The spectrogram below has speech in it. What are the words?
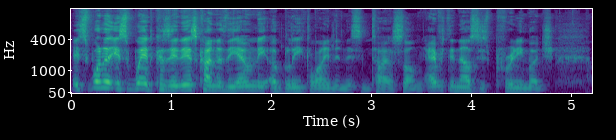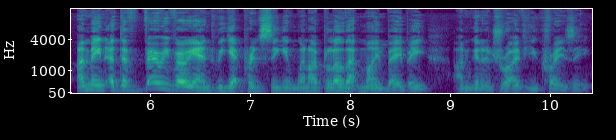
It's one. Of, it's weird because it is kind of the only oblique line in this entire song. Everything else is pretty much. I mean, at the very, very end, we get Prince singing, "When I blow that mind, baby, I'm gonna drive you crazy,"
